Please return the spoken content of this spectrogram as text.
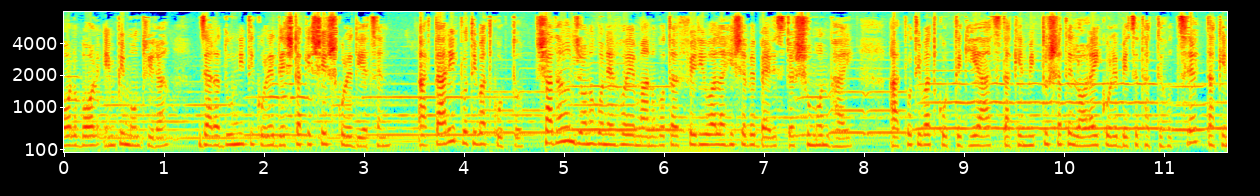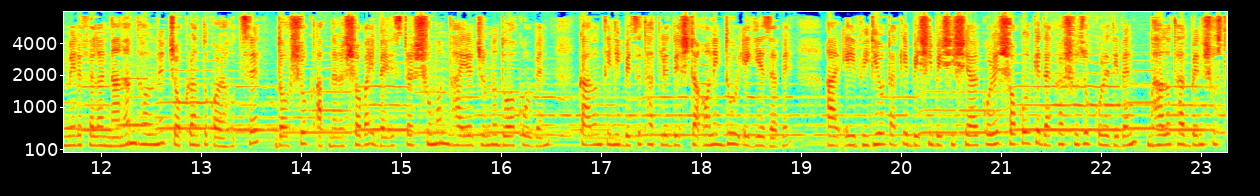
বড় বড় এমপি মন্ত্রীরা, যারা দুর্নীতি করে দেশটাকে শেষ করে দিয়েছেন। আর তারই প্রতিবাদ করত সাধারণ জনগণের হয়ে মানবতার ফেরিওয়ালা হিসেবে ব্যারিস্টার সুমন ভাই, আর প্রতিবাদ প্রতিবাদ করতে গিয়ে আজ তাকে মৃত্যুর সাথে লড়াই করে বেঁচে থাকতে হচ্ছে। তাকে মেরে ফেলার নানান ধরনের চক্রান্ত করা হচ্ছে। দর্শক, আপনারা সবাই ব্যারিস্টার সুমন ভাইয়ের জন্য দোয়া করবেন, কারণ তিনি বেঁচে থাকলে দেশটা অনেক দূর এগিয়ে যাবে। আর এই ভিডিওটাকে বেশি বেশি শেয়ার করে সকলকে দেখার সুযোগ করে দিবেন। ভালো থাকবেন, সুস্থ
